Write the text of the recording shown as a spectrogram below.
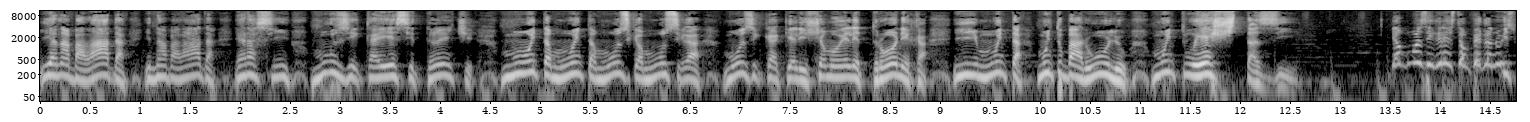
ia na balada e na balada era assim, música excitante, muita, muita música, música, música que eles chamam eletrônica e muita, muito barulho, muito êxtase. E algumas igrejas estão pegando isso.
